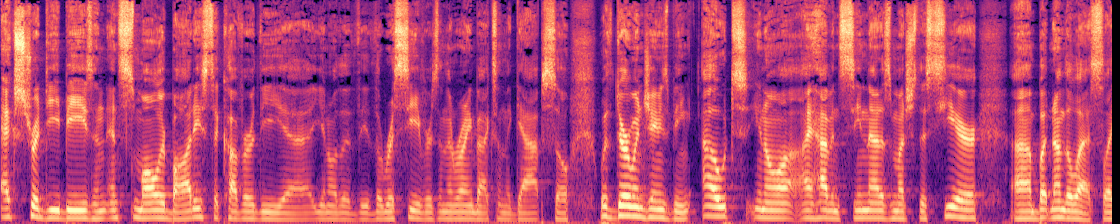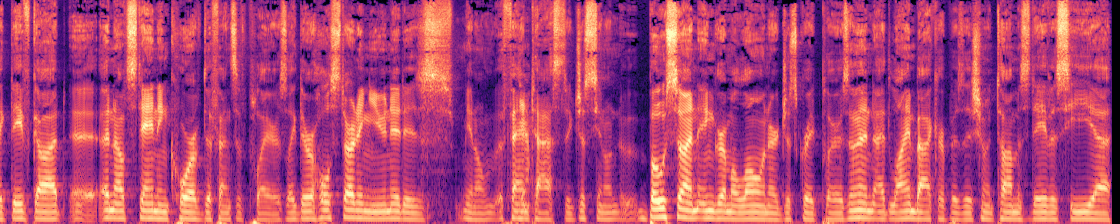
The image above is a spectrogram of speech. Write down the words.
extra DBs and, and smaller bodies to cover the uh, you know the, the the receivers and the running backs and the gaps. So with Derwin James being out, you know I haven't seen that as much this year, uh, but nonetheless, like they've got uh, an outstanding core of defensive players. Like their whole starting unit is you know fantastic. Just you know Bosa and Ingram alone are just great players. And then at linebacker position with Thomas Davis, he uh,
